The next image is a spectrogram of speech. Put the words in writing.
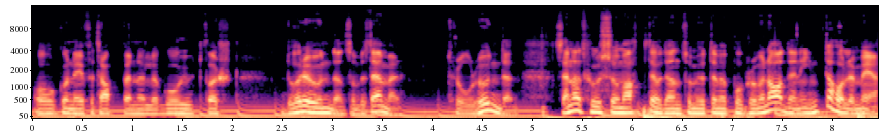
och gå ner för trappen eller gå ut först, då är det hunden som bestämmer. Tror hunden. Sen att husse och matte och den som är ute med på promenaden inte håller med,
